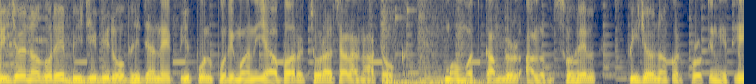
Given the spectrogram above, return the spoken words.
বিজয়নগরে বিজিবির অভিযানে বিপুল পরিমাণ ইয়াবার চোরাচালান আটক মোহাম্মদ কামরুল আলম সোহেল, বিজয়নগর প্রতিনিধি।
